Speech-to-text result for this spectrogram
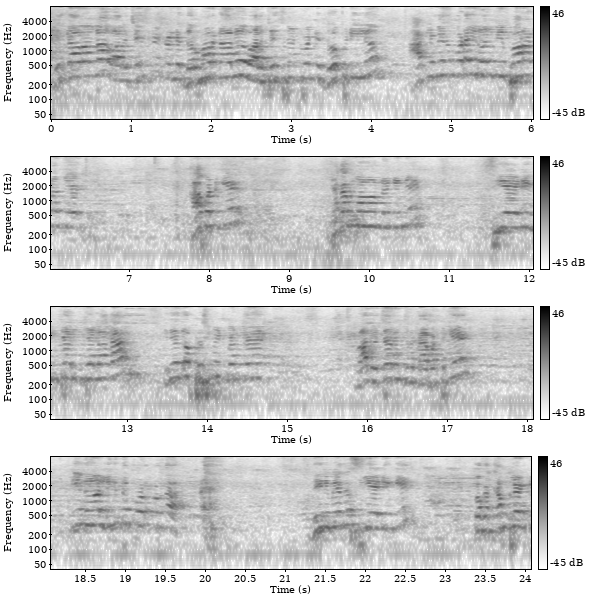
అధికారంలో వాళ్ళు చేసినటువంటి దుర్మార్గాలు వాళ్ళు చేసినటువంటి దోపిడీలు వాటి మీద కూడా ఈరోజు మీ పోరాటం చేయొచ్చు. కాబట్టి జగన్మోహన్ రెడ్డిని సిఐడి విచారించేలాగా ఇదేదో ప్రెస్ మీట్ పెడితే వాళ్ళు విచారించరు కాబట్టి నేను లిఖితపూర్వకంగా దీని మీద సిఐడికి ఒక కంప్లైంట్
